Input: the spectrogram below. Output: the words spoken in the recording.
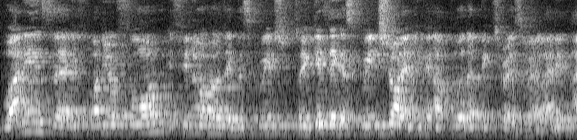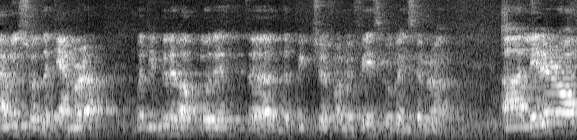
One is uh, if on your phone, if you know how to take the screenshot, so you can take a screenshot and you can upload a picture as well. I didn't, I will show the camera, but you could have uploaded uh, the picture from your Facebook or Instagram. Uh, later on,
